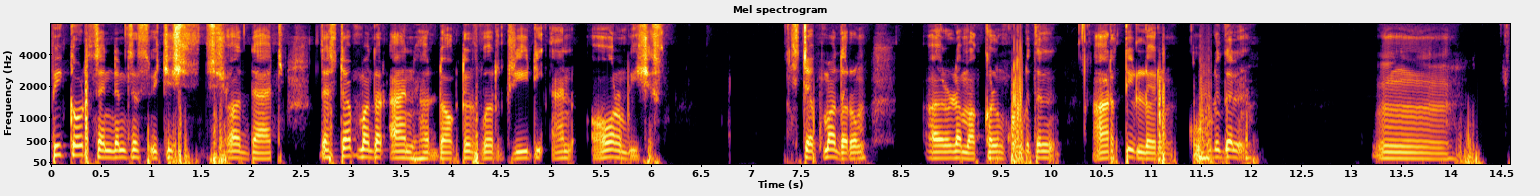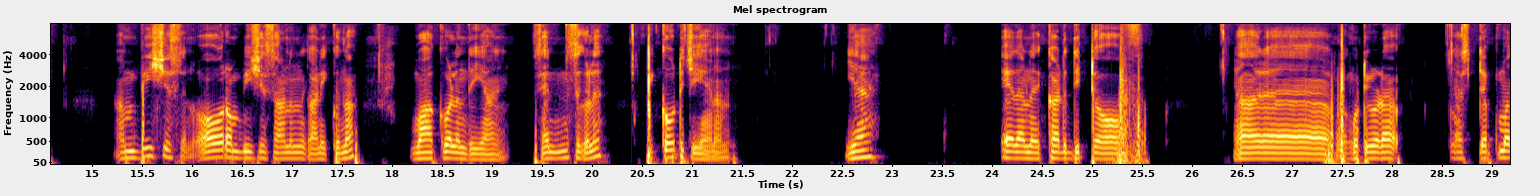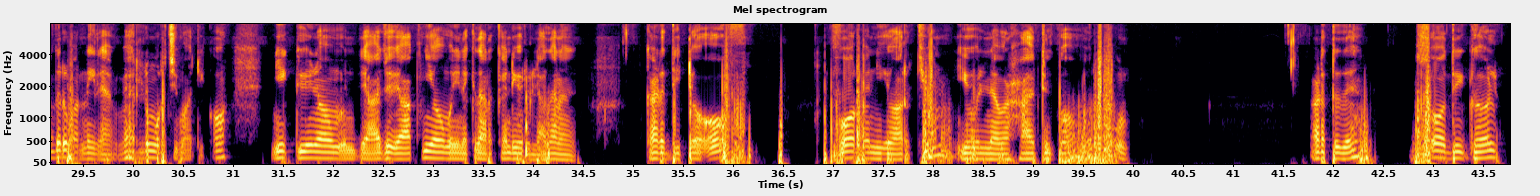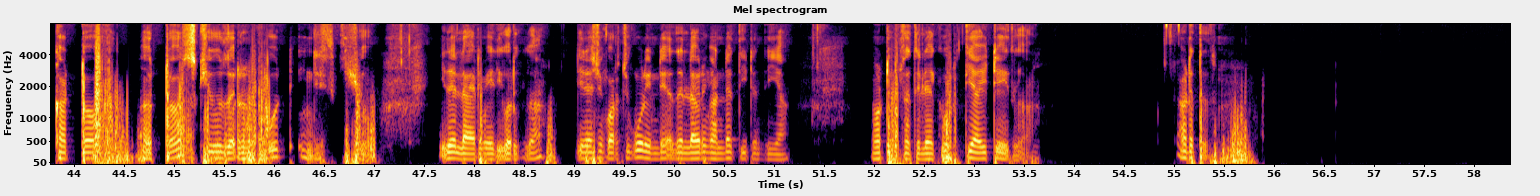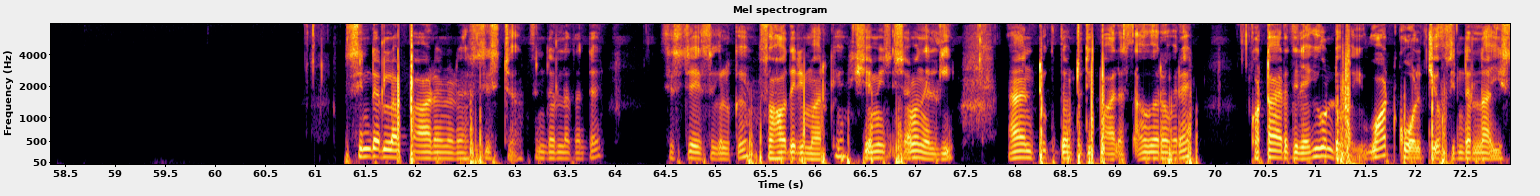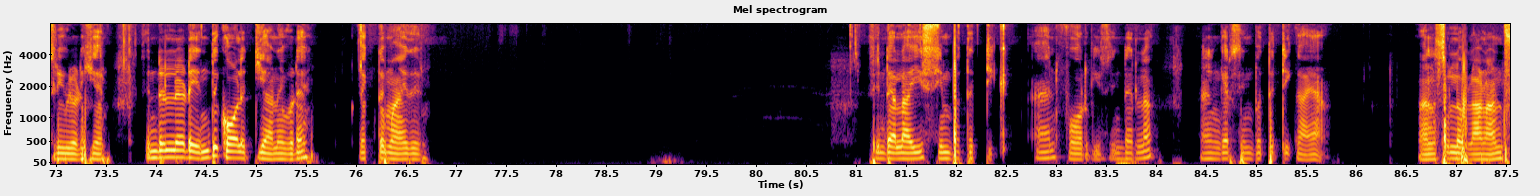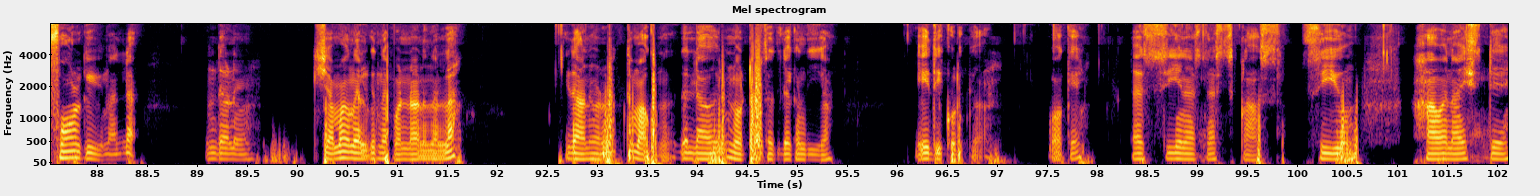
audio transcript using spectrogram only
pick out sentences which show that the stepmother and her daughter were greedy and over ambitious step മദറും അവരുടെ മക്കളും കൂടുതൽ ആർത്തിയുള്ളവരും കൂടുതൽ അംബീഷ്യസ് ഓവർ അംബീഷ്യസ് ആണെന്ന് കാണിക്കുന്ന വാക്കുകൾ എന്ത് ചെയ്യാൻ സെന്റൻസുകൾ പിക്കൗട്ട് ചെയ്യാനാണ്. ഏതാണ്? കടുതിറ്റ് ഓഫ് പെൺകുട്ടിയുടെ സ്റ്റെപ്പ് മദർ പറഞ്ഞില്ല? വിരൽ മുറിച്ച് മാറ്റിക്കോ. നീ ക്വീനാവും രാജ രാജ്ഞിയാവുമ്പോൾ നിനക്ക് നടക്കേണ്ടി വരില്ല. അതാണ്. Cut it off for when you are queen you will never have to go full അടുത്തത്. So the girl cut off her to skew her in this Q ഇതെല്ലാവരും എഴുതി കൊടുക്കുക. ഇതിനുശേഷം കുറച്ചും കൂടി ഉണ്ട്. അതെല്ലാവരും കണ്ടെത്തിയിട്ട് എന്ത് ചെയ്യുക? നോട്ട് പുസ്തകത്തിലേക്ക് വൃത്തിയായിട്ട് എഴുതുക. അടുത്തത്. സിൻഡർല പാടനയുടെ സിസ്റ്റർ സിൻഡർല തന്റെ സിസ്റ്റേഴ്സുകൾക്ക് സഹോദരിമാർക്ക് ക്ഷമി ക്ഷമ നൽകി. And took them to the palace അവർ അവരെ കൊട്ടാരത്തിലേക്ക് കൊണ്ടുപോയി. What quality of Cinderella is സ്ത്രീ ഹിയർ സിൻഡർലയുടെ എന്ത് ക്വാളിറ്റിയാണ് ഇവിടെ വ്യക്തമായത്? Cinderella is sympathetic and forgive Cinderella ഭയങ്കര സിമ്പത്തറ്റിക് ആയ ഫോർ ഗീവ് നല്ല എന്താണ് ക്ഷമ നൽകുന്ന പെണ്ണാണെന്നുള്ള ഇതാണ് ഇവിടെ വ്യക്തമാക്കുന്നത്. ഇതെല്ലാവരും നോട്ട് പുസ്തകത്തിലേക്ക് എന്ത് ചെയ്യുക? എഴുതി കൊടുക്കുക. Okay see see next class see you have a nice day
